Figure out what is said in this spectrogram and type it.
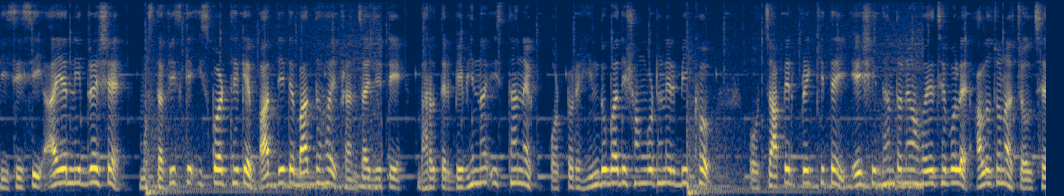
বিসিসিআই এর নির্দেশে মুস্তাফিজকে স্কোয়াড থেকে বাদ দিতে বাধ্য হয় ফ্র্যাঞ্চাইজিটি। ভারতের বিভিন্ন স্থানে কট্টর হিন্দুবাদী সংগঠনের বিক্ষোভ ও চাপের প্রেক্ষিতেই এই সিদ্ধান্ত নেওয়া হয়েছে বলে আলোচনা চলছে,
